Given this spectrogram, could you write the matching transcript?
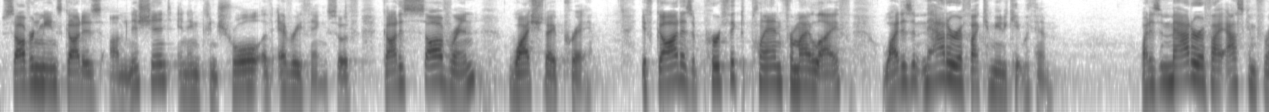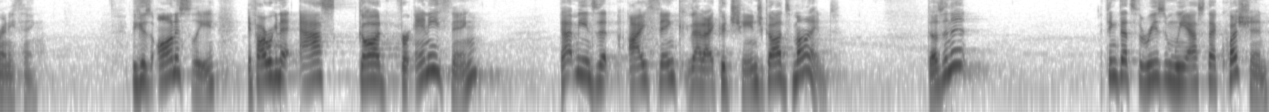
Sovereign means God is omniscient and in control of everything. So if God is sovereign, why should I pray? If God has a perfect plan for my life, why does it matter if I communicate with Him? Why does it matter if I ask Him for anything? Because honestly, if I were going to ask God for anything, that means that I think that I could change God's mind. Doesn't it? I think that's the reason we ask that question.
